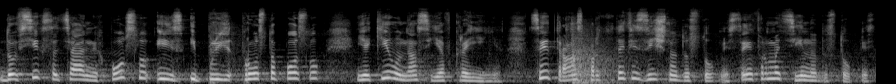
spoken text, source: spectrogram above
до всіх соціальних послуг і, і просто послуг, які у нас є в країні. Це транспорт, це фізична доступність, це інформаційна доступність,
